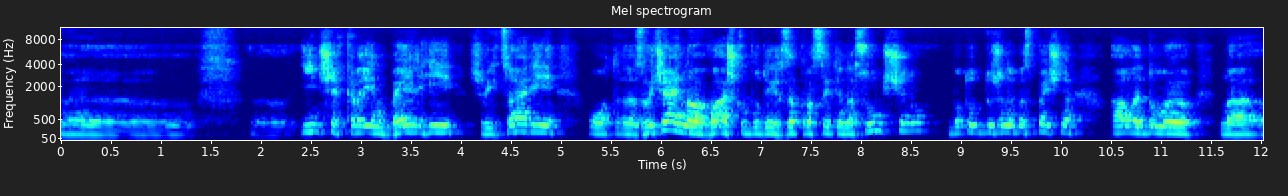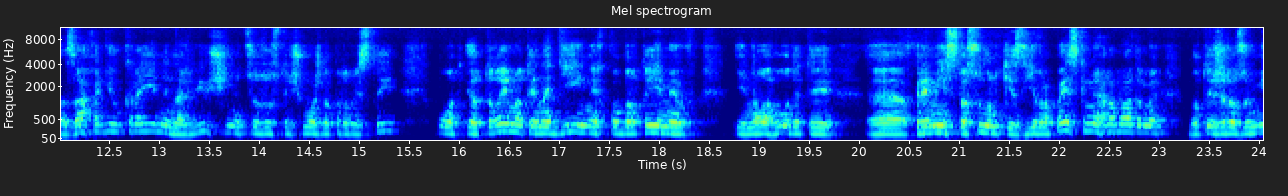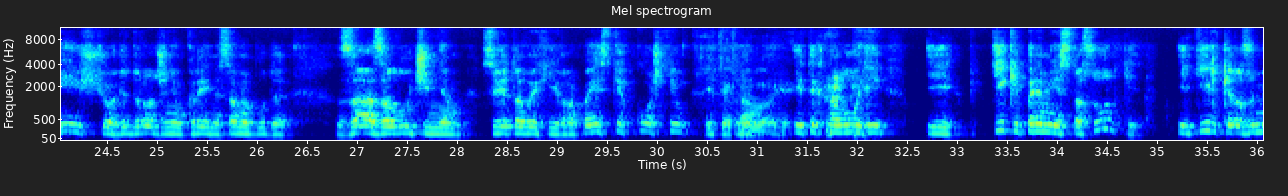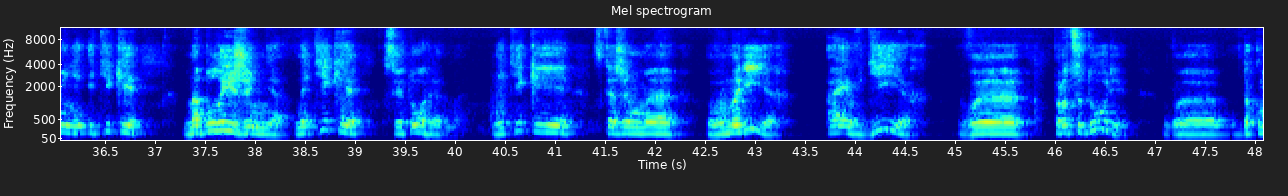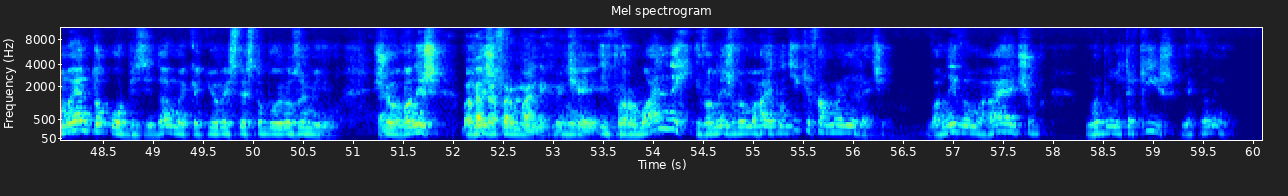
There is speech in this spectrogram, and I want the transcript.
е, е, інших країн, Бельгії, Швейцарії. От, е, звичайно, важко буде їх запросити на Сумщину, бо тут дуже небезпечно. Але думаю, на заході України, на Львівщині цю зустріч можна провести от, і отримати надійних побратимів і налагодити прямі стосунки з європейськими громадами, бо ти ж розумієш, що відродження України саме буде за залученням світових і європейських коштів І технології. і технологій, і тільки прямі стосунки, і тільки розуміння, і тільки наближення не тільки світоглядне, не тільки, скажімо, е, в мріях, а й в діях, в процедурі, в документообізі, да, ми як юристи з тобою розуміємо, що Так. вони ж вони ж формальних Ну, речей. і формальних, і вони ж вимагають не тільки формальні речі, вони вимагають, щоб ми були такі ж, як вони.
